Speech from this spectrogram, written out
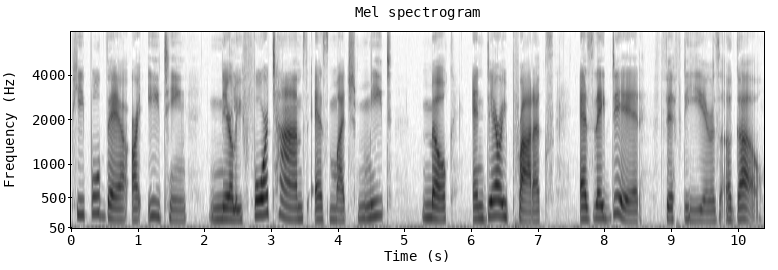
people there are eating nearly four times as much meat, milk, and dairy products as they did 50 years ago.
